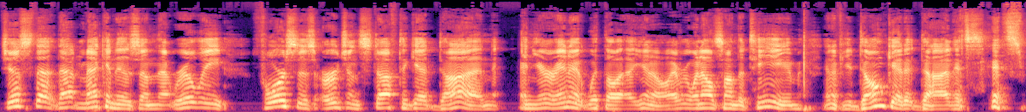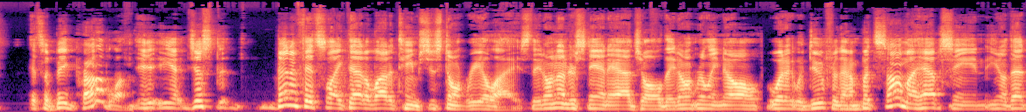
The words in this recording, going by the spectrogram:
just that, that mechanism that really forces urgent stuff to get done and you're in it with the, you know, everyone else on the team. And if you don't get it done, it's, it's it's a big problem. It, it just benefits like that, a lot of teams just don't realize. They don't understand agile. They don't really know what it would do for them. But some I have seen, you know, that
